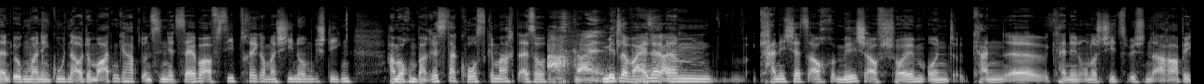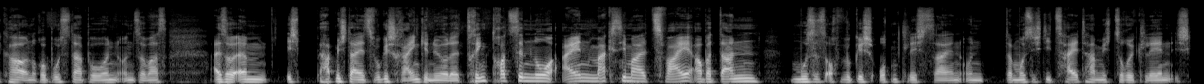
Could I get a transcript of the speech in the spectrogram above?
dann irgendwann einen guten Automaten gehabt und sind jetzt selber auf Siebträgermaschine umgestiegen, haben auch einen Barista-Kurs gemacht. Also Ach, mittlerweile. Ähm, kann ich jetzt auch Milch aufschäumen und kann, äh, kann den Unterschied zwischen Arabica und Robusta-Bohnen und sowas. Also ähm, ich habe mich da jetzt wirklich reingenördet. Trink trotzdem nur ein, maximal zwei, aber dann muss es auch wirklich ordentlich sein und da muss ich die Zeit haben, mich zurücklehnen. Ich,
